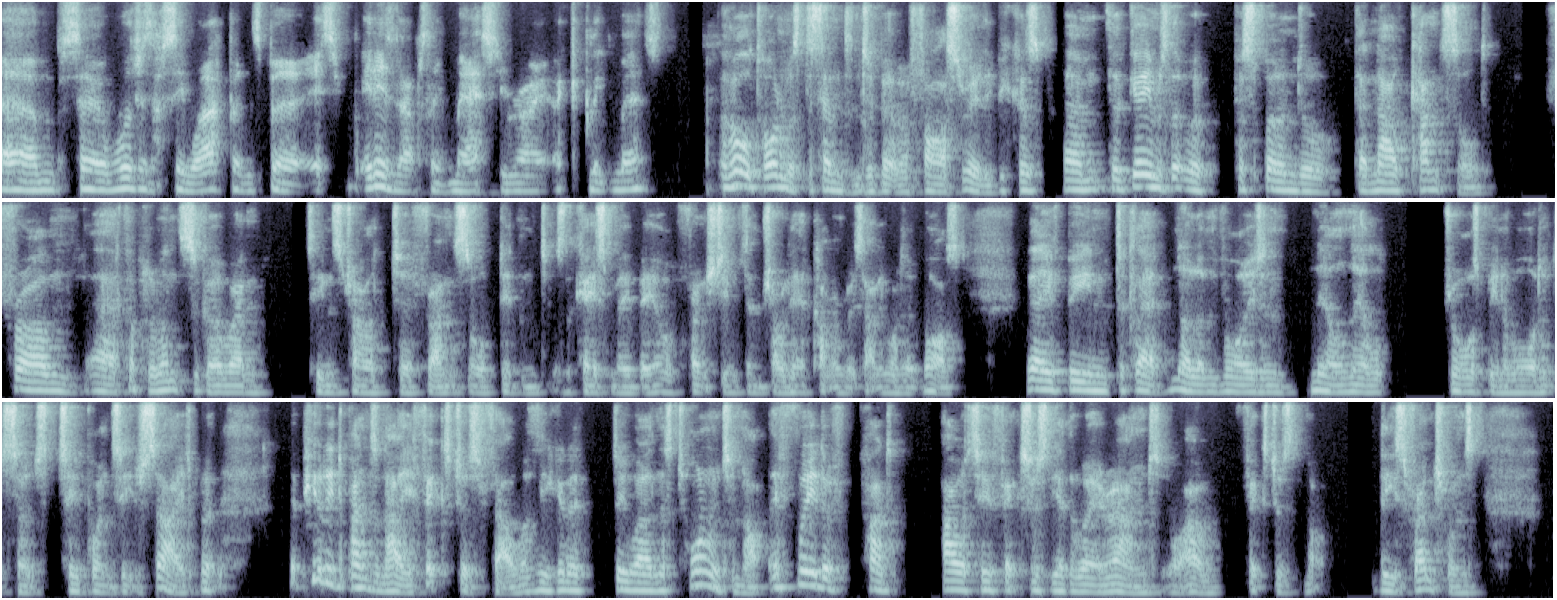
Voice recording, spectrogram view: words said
Um, so we'll just have to see what happens. But it's it is an absolute mess. You're right, a complete mess the whole tournament's descended into a bit of a farce, really, because um, the games that were postponed or they're now cancelled from uh, a couple of months ago when teams travelled to France or didn't, as the case may be, or French teams didn't travel here, I can't remember exactly what it was. They've been declared null and void and nil nil draws been awarded, so it's two points each side. But it purely depends on how your fixtures fell, whether you're going to do well in this tournament or not. If we'd have had our two fixtures the other way around, or our fixtures, not these French ones,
